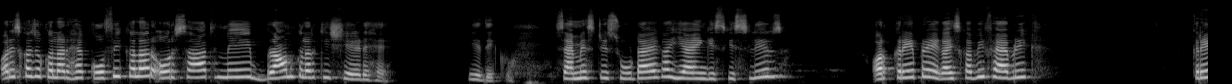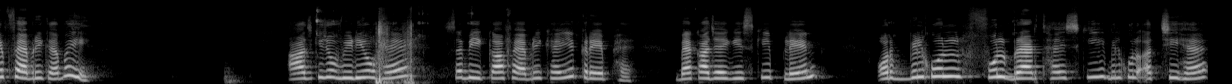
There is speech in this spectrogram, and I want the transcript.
और इसका जो कलर है कॉफ़ी कलर और साथ में ब्राउन कलर की शेड है। ये देखो सेमी स्टिच सूट आएगा, ये आएँगी इसकी स्लीव्स और क्रेप रहेगा, इसका भी फैब्रिक। क्रेप फैब्रिक है भाई। आज की जो वीडियो है, सभी का फैब्रिक है, ये क्रेप है। बैक आ जाएगी इसकी, प्लेन। और बिल्कुल फुल ब्रेड है इसकी, बिल्कुल अच्छी है।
